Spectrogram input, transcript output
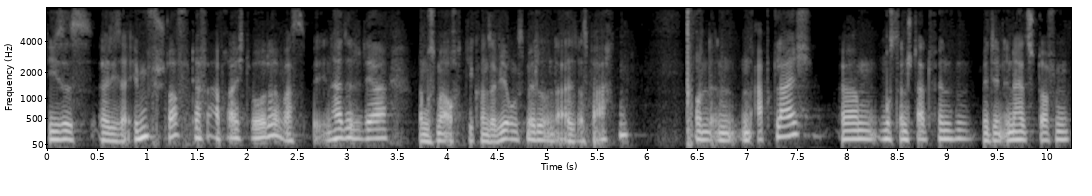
dieses, äh, dieser Impfstoff, der verabreicht wurde, was beinhaltete der? Da muss man auch die Konservierungsmittel und all das beachten. Und ein, ein Abgleich ähm, muss dann stattfinden mit den Inhaltsstoffen,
